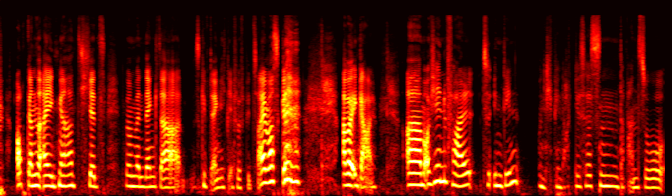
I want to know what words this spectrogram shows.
auch ganz eigenartig jetzt, wenn man denkt, ah, es gibt eigentlich die FFP2-Maske. Aber egal. Ähm, auf jeden Fall, in dem, und ich bin dort gesessen und da waren so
